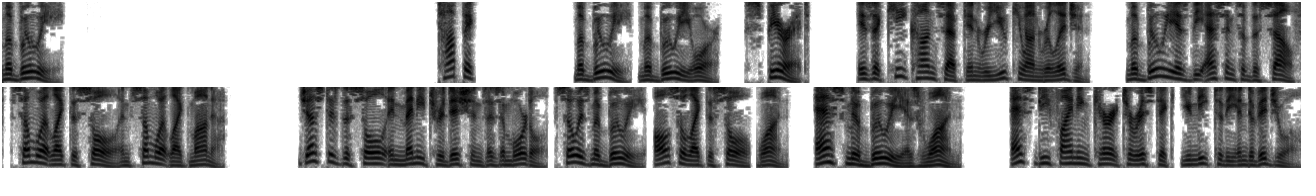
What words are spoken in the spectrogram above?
Mabui. Mabui, Mabui or spirit is a key concept in Ryukyuan religion. Mabui is the essence of the self, somewhat like the soul and somewhat like mana. Just as the soul in many traditions is immortal, so is Mabui, also like the soul, one s Mabui is one s defining characteristic, unique to the individual.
